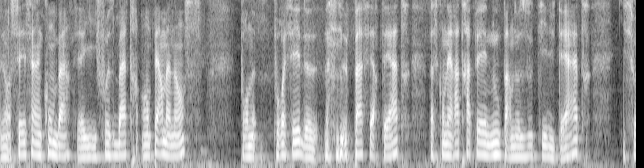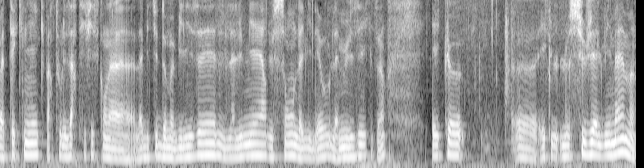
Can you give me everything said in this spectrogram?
Non, c'est un combat. Il faut se battre en permanence pour, ne, pour essayer de ne pas faire théâtre, parce qu'on est rattrapé, nous, par nos outils du théâtre, qu'ils soient techniques, par tous les artifices qu'on a l'habitude de mobiliser, la lumière, du son, de la vidéo, de la musique, etc. Et que, euh, et que le sujet lui-même,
